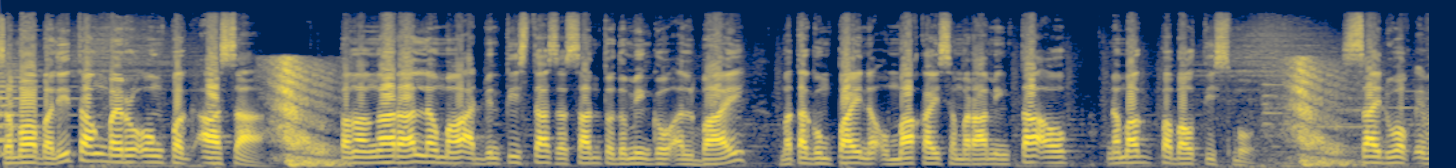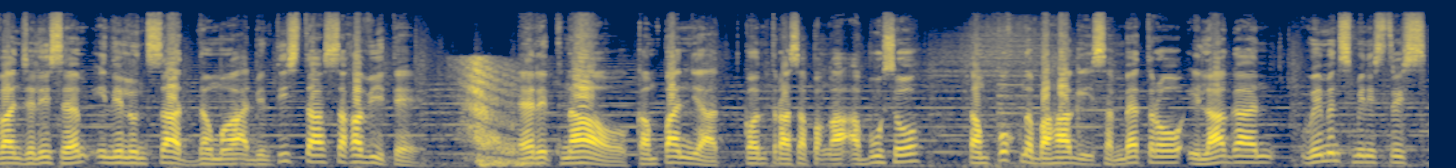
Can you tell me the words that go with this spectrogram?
Sa mga balitang mayroong pag-asa, pangangaral ng mga Adventista sa Santo Domingo Albay, matagumpay na umakay sa maraming tao na magpabautismo. Sidewalk evangelism inilunsad ng mga Adventista sa Cavite. Erit Now, kampanya kontra sa pang-aabuso, tampok na bahagi sa Metro Ilagan Women's Ministries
